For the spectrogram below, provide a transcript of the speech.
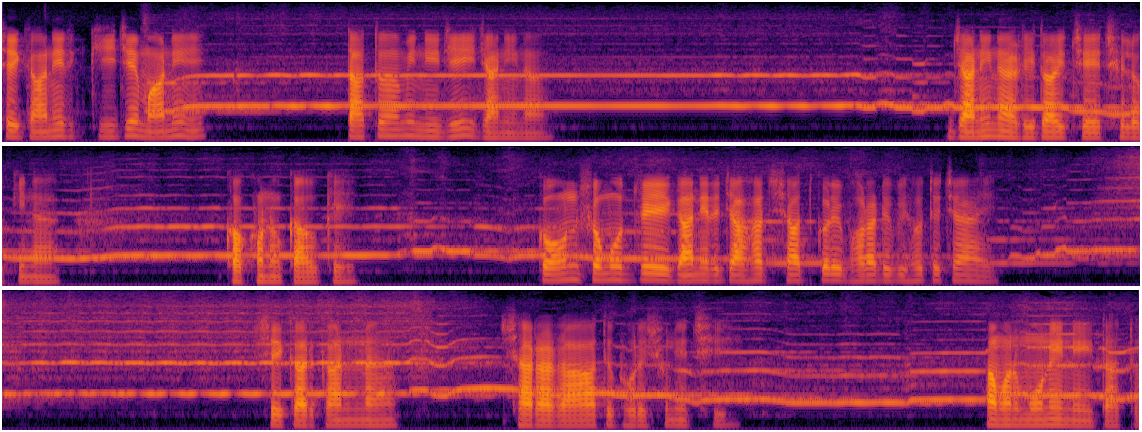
সে গানের কী যে মানে তা তো আমি নিজেই জানি না। জানি না হৃদয় চেয়েছিল কিনা, কখনো কাউকে। কোন সমুদ্রে গানের জাহাজ সাত করে ভরাডুবি হতে চায়? সে কার কান্না সারা রাত ভরে শুনেছি। আমার মনে নেই তা তো।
